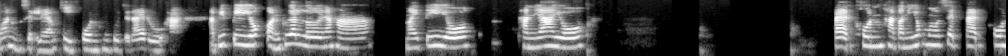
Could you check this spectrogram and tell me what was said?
ว่าหนูเสร็จแล้วกี่คนคุณครูจะได้รู้ค่ะอะพี่ปียกก่อนเพื่อนเลยนะคะ ไมตี้ยก ธัญญายก แปดคนค่ะ ตอนนี้ยกมือเสร็จแปดคน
